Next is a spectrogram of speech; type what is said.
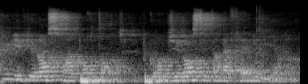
plus les violences sont importantes. La plus grande violence, c'est dans la famille. Hein.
